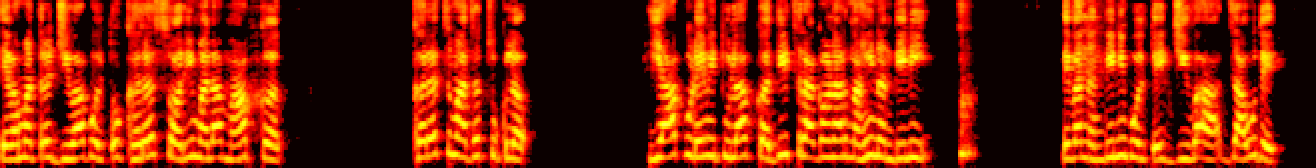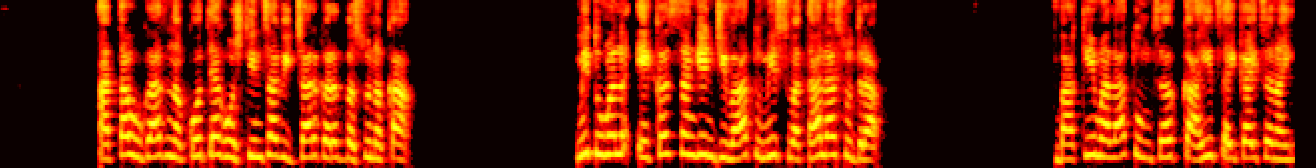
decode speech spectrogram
तेव्हा मात्र जीवा बोलतो खरंच सॉरी मला माफ कर. खरंच माझं चुकलं. यापुढे मी तुला कधीच रागवणार नाही नंदिनी. तेव्हा नंदिनी बोलते जीवा जाऊ दे. आता उगाच नको त्या गोष्टींचा विचार करत बसू नका. मी तुम्हाला एकच सांगेन जीवा तुम्ही स्वतःला सुधरा. बाकी मला तुमचं काहीच ऐकायचं नाही.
